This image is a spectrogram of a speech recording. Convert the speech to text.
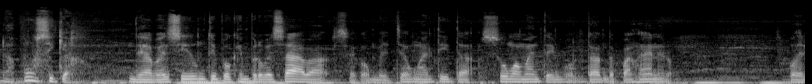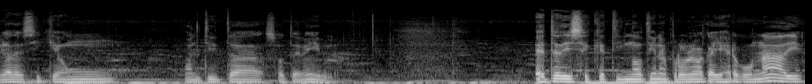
la música. De haber sido un tipo que improvisaba, se convirtió en un artista sumamente importante para el género. Podría decir que es un artista sostenible. Este dice que no tiene problema callejero con nadie.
